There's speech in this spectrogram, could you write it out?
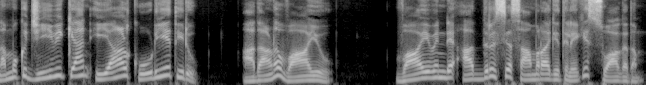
നമുക്ക് ജീവിക്കാൻ ഇയാൾ കൂടിയേ തീരൂ. അതാണ് വായു. വായുവിന്റെ അദൃശ്യ സാമ്രാജ്യത്തിലേക്ക് സ്വാഗതം.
